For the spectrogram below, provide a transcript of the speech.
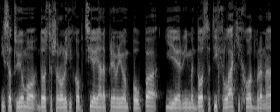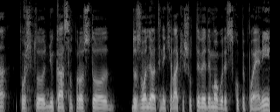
i sad tu imamo dosta šarolikih opcija. Ja, na primjer, imam Poupa jer ima dosta tih lakih odbrana, pošto Newcastle prosto dozvoljavate neke lake šuteve da mogu da se skupe poeni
